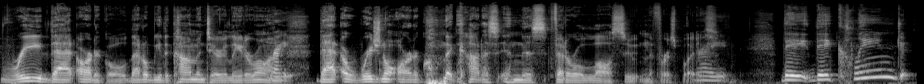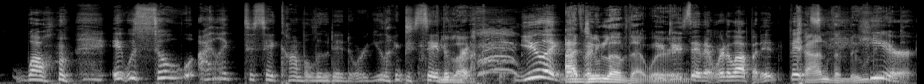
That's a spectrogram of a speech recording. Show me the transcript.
read that article. That'll be the commentary later on. Right. That original article that got us in this federal lawsuit in the first place. Right. They they claimed well, it was so I like to say convoluted or you like to say the You word. love- you like I do what- love that word. You do say that word a lot, but it fits Convoluted. here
